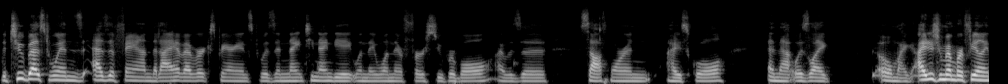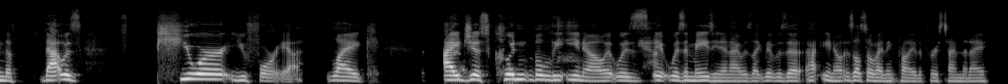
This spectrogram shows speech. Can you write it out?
the two best wins as a fan that I have ever experienced was in 1998 when they won their first Super Bowl. I was a sophomore in high school, and that was like, oh my! I just remember feeling the that was pure euphoria. Like I just couldn't believe, you know, it was yeah. it was amazing, and I was like, it was a, uh, you know, it was also I think probably the first time that I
